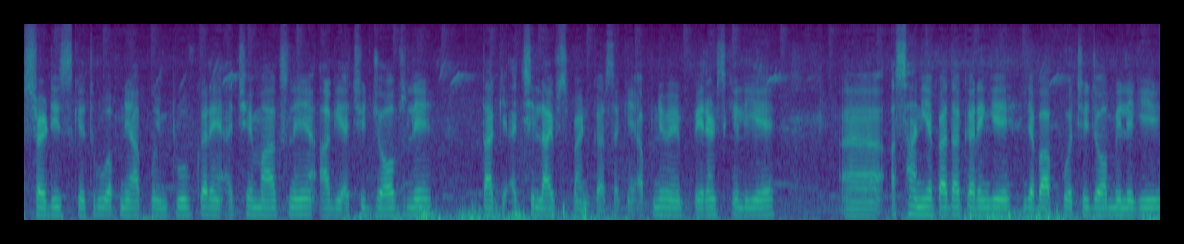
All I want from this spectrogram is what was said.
स्टडीज़ के थ्रू अपने आप को इम्प्रूव करें, अच्छे मार्क्स लें, आगे अच्छी जॉब्स लें, ताकि अच्छी लाइफ स्पेंड कर सकें। अपने पेरेंट्स के लिए आसानियाँ पैदा करेंगे। जब आपको अच्छी जॉब मिलेगी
